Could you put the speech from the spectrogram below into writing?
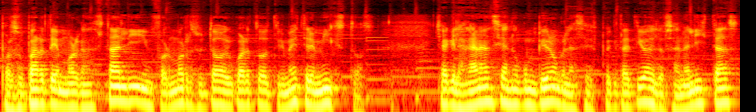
Por su parte, Morgan Stanley informó resultados del cuarto trimestre mixtos, ya que las ganancias no cumplieron con las expectativas de los analistas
